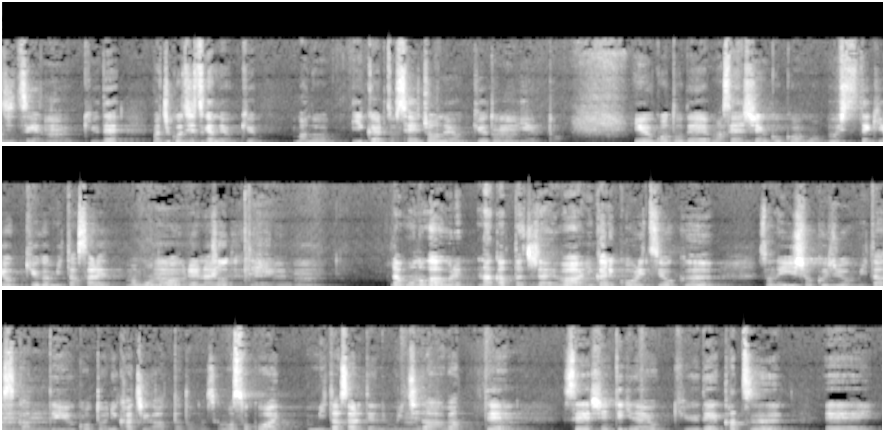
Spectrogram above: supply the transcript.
実現の欲求で、まあ、自己実現の欲求、まあ、あの言い換えると成長の欲求とも言えると。いうことで、まあ、先進国はもう物質的欲求が満たされ、まあ、物は売れないっていう,、だ物が売れなかった時代はいかに効率よくそのいい食事を満たすかっていうことに価値があったと思うんですが、まあ、そこは満たされてるんでもう一段上がって精神的な欲求でかつ、えー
